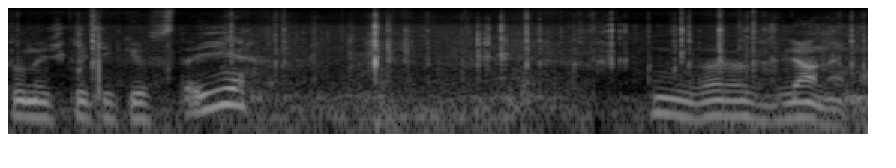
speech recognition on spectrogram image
Сонечко тільки встає. Ну, зараз глянемо.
